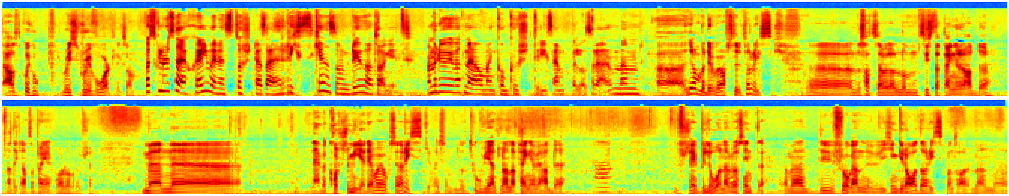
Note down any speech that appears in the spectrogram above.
Allt går ihop. Risk-reward liksom. Vad skulle du säga själv är den största så här, risken som du har tagit? Ja, men du har ju varit med om en konkurs till exempel och sådär. Men Eh, ja, men det var absolut en risk. Uh, då satsade jag väl de sista pengarna jag hade. Jag hade knappt några pengar kvar då i och för sig. Men... eh, nej, men kort media var ju också en risk. Liksom. Då tog vi egentligen alla pengar vi hade. I och för sig belånade vi oss inte. Jag menar, det är ju frågan vilken grad av risk man tar. Men eh,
